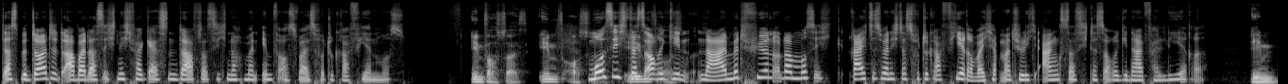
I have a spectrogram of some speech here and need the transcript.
Das bedeutet aber, dass ich nicht vergessen darf, dass ich noch meinen Impfausweis fotografieren muss. Impfausweis. Impfausweis. Muss ich das. Original mitführen oder muss ich, reicht es, wenn ich das fotografiere? Weil ich habe natürlich Angst, dass ich das Original verliere. Im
